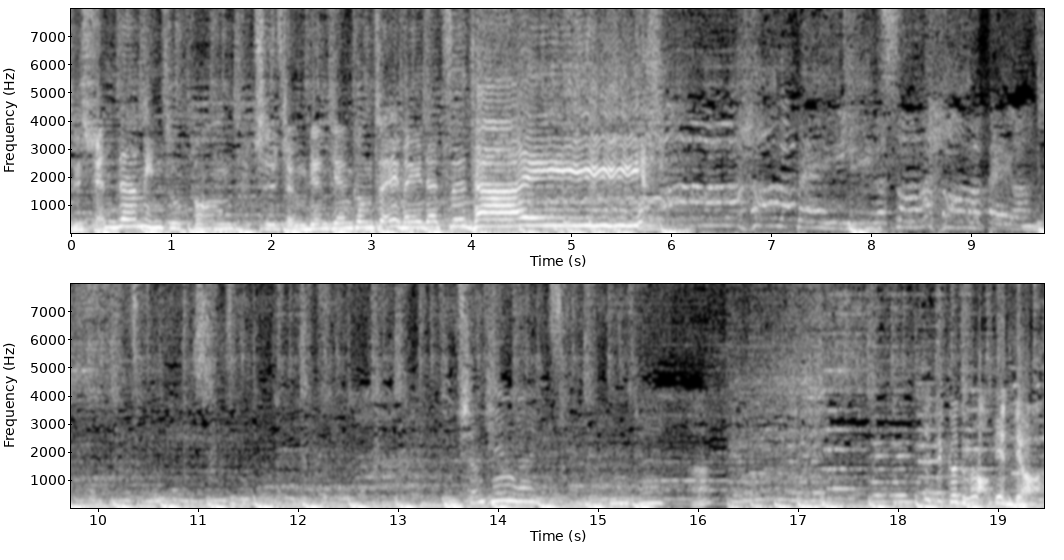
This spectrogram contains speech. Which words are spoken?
最炫的民族风，是整片天空最美的姿态。变调啊！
